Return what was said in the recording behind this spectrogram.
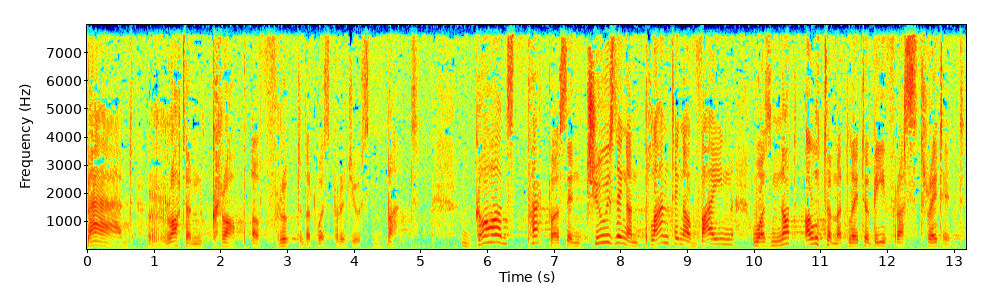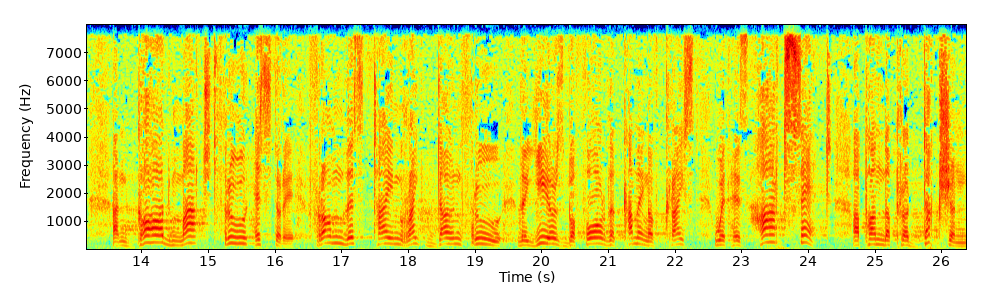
bad, rotten crop of fruit that was produced. But God's purpose in choosing and planting a vine was not ultimately to be frustrated. And God marched through history from this time right down through the years before the coming of Christ with his heart set upon the production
